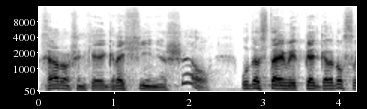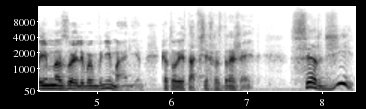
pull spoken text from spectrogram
хорошенькая графиня Шелл удостаивает пять городов своим назойливым вниманием, которое так всех раздражает. Сэр Джи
